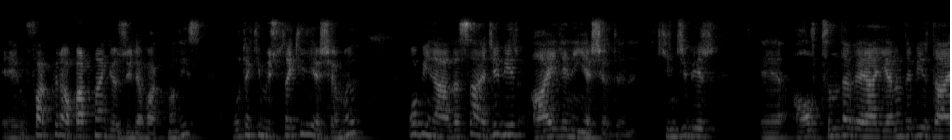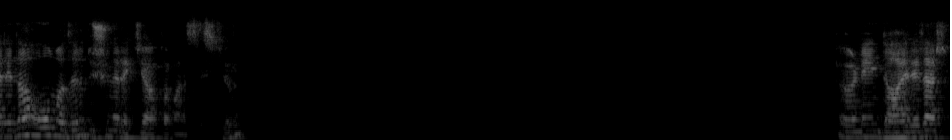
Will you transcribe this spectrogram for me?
e, ufak bir apartman gözüyle bakmalıyız. Buradaki müstakil yaşamı o binada sadece bir ailenin yaşadığını, ikinci bir e, altında veya yanında bir daire daha olmadığını düşünerek cevaplamanızı istiyorum. Örneğin daireler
